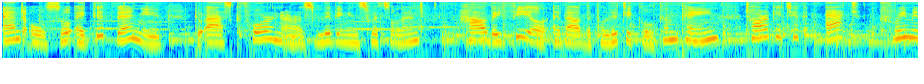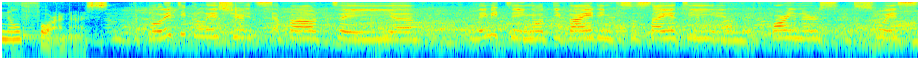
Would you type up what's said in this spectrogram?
and also a good venue to ask foreigners living in Switzerland how they feel about the political campaign targeted at criminal foreigners. The political issue is about a, uh, limiting or dividing the society in foreigners and Swiss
